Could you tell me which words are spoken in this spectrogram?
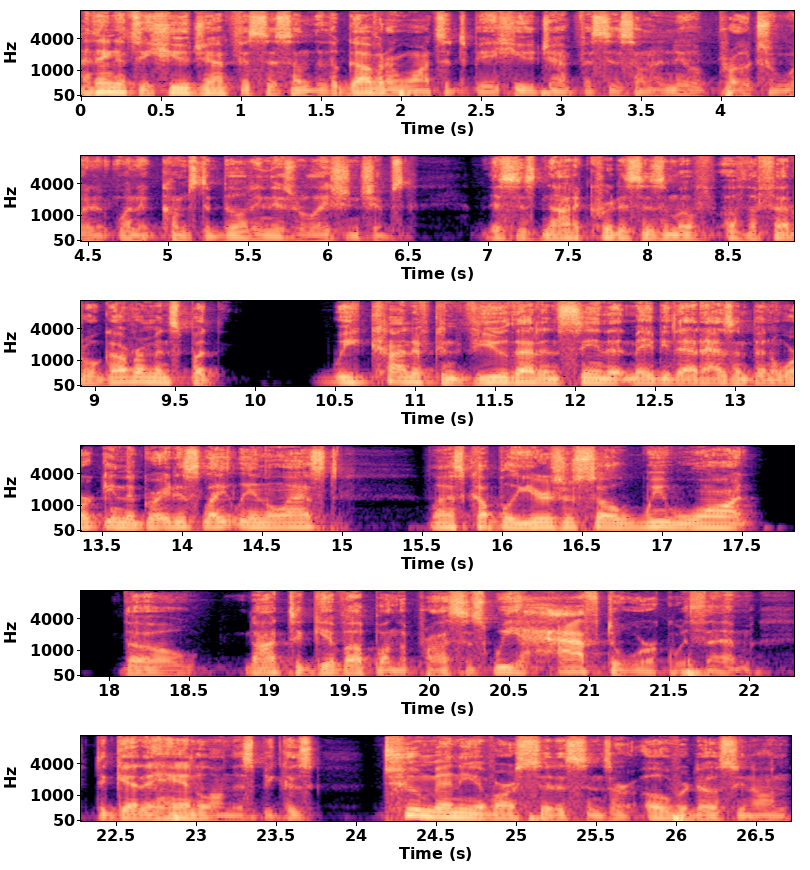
I think it's a huge emphasis on the, governor wants it to be a huge emphasis on a new approach when it, when it comes to building these relationships. This is not a criticism of, of the federal governments, but we kind of can view that and seeing that maybe that hasn't been working the greatest lately in the last last couple of years or so. We want, though, not to give up on the process. We have to work with them to get a handle on this because too many of our citizens are overdosing on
